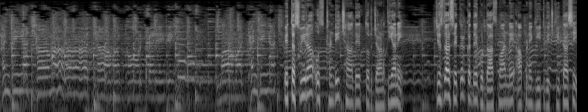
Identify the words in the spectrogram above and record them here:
ਠੰਡੀਆਂ ਛਾਵਾਂ ਛਾਵਾਂ ਕੌਣ ਕਰੇਗੀ? ਮਾਵਾਂ ਠੰਡੀਆਂ ਇਹ ਤਸਵੀਰਾਂ ਉਸ ਠੰਡੀ ਛਾਂ ਦੇ ਤੁਰ ਜਾਣ ਦੀਆਂ ਨੇ ਜਿਸ ਦਾ ਜ਼ਿਕਰ ਕਦੇ ਗੁਰਦਾਸ ਮਾਨ ਨੇ ਆਪਣੇ ਗੀਤ ਵਿੱਚ ਕੀਤਾ ਸੀ।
